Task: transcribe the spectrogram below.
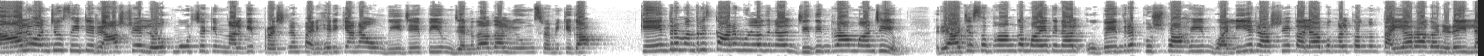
നാലോ അഞ്ചോ സീറ്റ് രാഷ്ട്രീയ ലോക് മോർച്ചയ്ക്കും നൽകി പ്രശ്നം പരിഹരിക്കാനാവും ബി ജെ പിയും ജനതാദൾ യുവും ശ്രമിക്കുക. കേന്ദ്രമന്ത്രി സ്ഥാനമുള്ളതിനാൽ ജിതിൻ റാം മാഞ്ചിയും രാജ്യസഭാംഗമായതിനാൽ ഉപേന്ദ്ര കുഷ്വാഹയും വലിയ രാഷ്ട്രീയ കലാപങ്ങൾക്കൊന്നും തയ്യാറാകാനിടയില്ല.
